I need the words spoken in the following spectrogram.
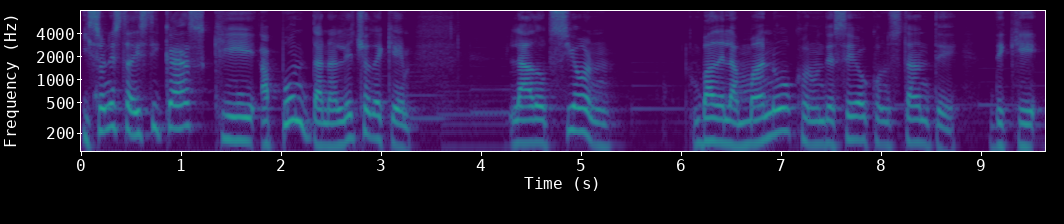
Y son estadísticas que apuntan al hecho de que la adopción va de la mano con un deseo constante de que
